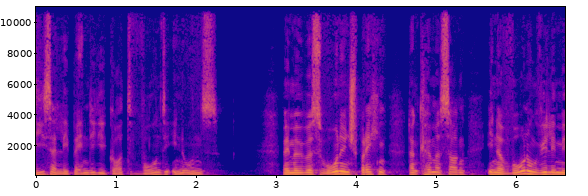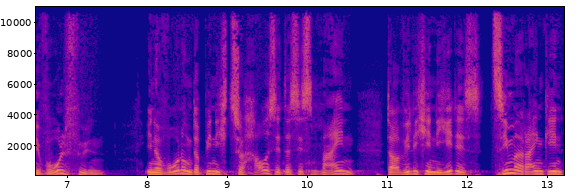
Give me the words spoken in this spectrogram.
dieser lebendige Gott wohnt in uns. Wenn wir über das Wohnen sprechen, dann können wir sagen, in einer Wohnung will ich mich wohlfühlen. In einer Wohnung, da bin ich zu Hause, das ist mein. Da will ich in jedes Zimmer reingehen,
